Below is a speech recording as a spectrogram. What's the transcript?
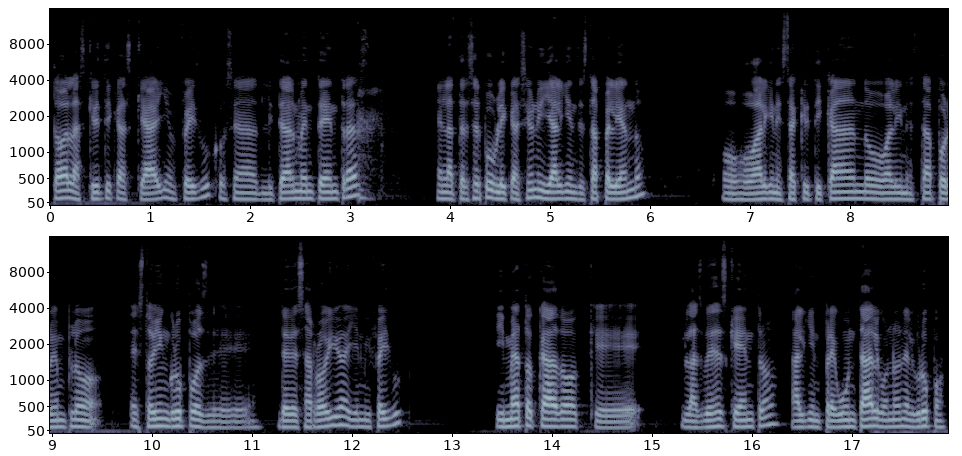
todas las críticas que hay en Facebook. O sea, literalmente entras en la tercera publicación y alguien se está peleando. O alguien está criticando, o alguien está, por ejemplo, estoy en grupos de, de desarrollo ahí en mi Facebook. Y me ha tocado que las veces que entro, alguien pregunta algo, ¿no? En el grupo.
